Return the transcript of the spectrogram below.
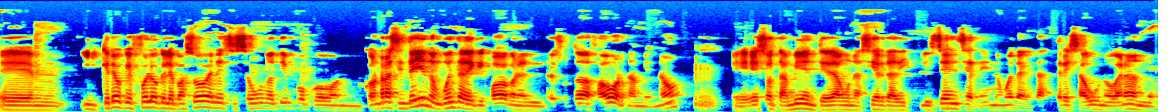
Eh, y creo que fue lo que le pasó en ese segundo tiempo con, con, Racing, teniendo en cuenta de que jugaba con el resultado a favor también, ¿no? Mm. Eh, eso también te da una cierta displicencia, teniendo en cuenta que estás 3 a 1 ganando.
